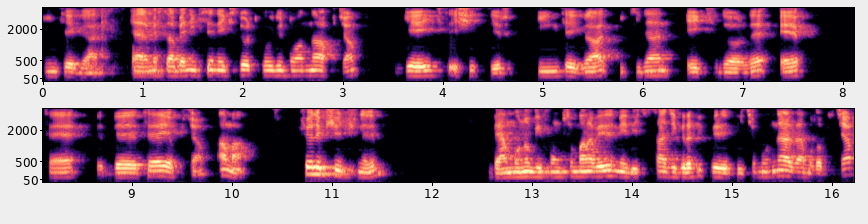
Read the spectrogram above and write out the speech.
İntegral. Yani mesela ben x'e eksi 4 koyduğum zaman ne yapacağım? gx eşittir. İntegral 2'den eksi 4'e f t dt yapacağım. Ama şöyle bir şey düşünelim. Ben bunu bir fonksiyon bana verilmediği için sadece grafik verildiği için bunu nereden bulabileceğim?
